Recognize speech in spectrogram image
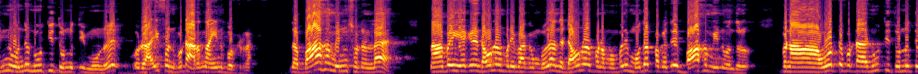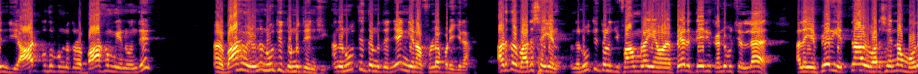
எண் வந்து நூத்தி தொண்ணூத்தி மூணு. ஒரு ஐபோன் போட்டு அறந்தாங்கின்னு போட்டுறேன். இந்த பாகம் என்ன சொல்றேன்ல நான் போய் ஏற்கனவே டவுன்லோட் பண்ணி பார்க்கும்போது அந்த டவுன்லோட் பண்ணும்போது முத பக்கத்துல பாகம் எண் வந்துடும் இப்போ நான் ஓட்டப்பட்ட நூற்றி தொண்ணூத்தஞ்சு ஆட்புது புண்ணத்தோட பாகம் எண் வந்து பாகம் எண் வந்து நூற்றி தொண்ணூத்தஞ்சு அந்த நூற்றி தொண்ணூத்தஞ்சை இங்கே நான் ஃபுல்லாக படிக்கிறேன். அடுத்த வரிசை எண். அந்த நூற்றி தொண்ணூத்தி ஃபார்ம்ல என் பேரை தேடி கண்டுபிடிச்சல அதில் என் பேர் எத்தனாவது வரிசைன்னா முத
